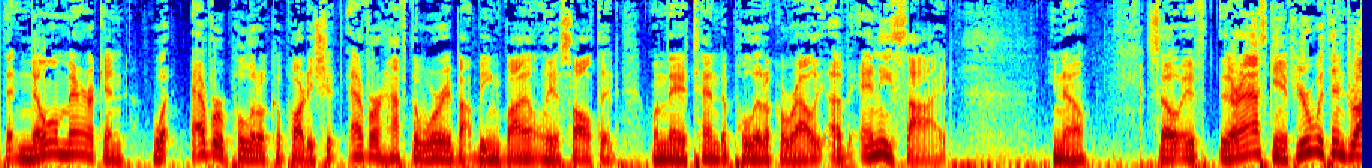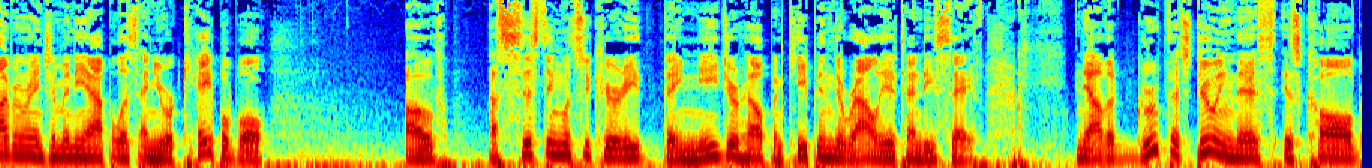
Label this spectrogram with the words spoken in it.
That no American, whatever political party, should ever have to worry about being violently assaulted when they attend a political rally of any side. You know? So if they're asking if you're within driving range in Minneapolis and you're capable of assisting with security, they need your help in keeping the rally attendees safe. Now, the group that's doing this is called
